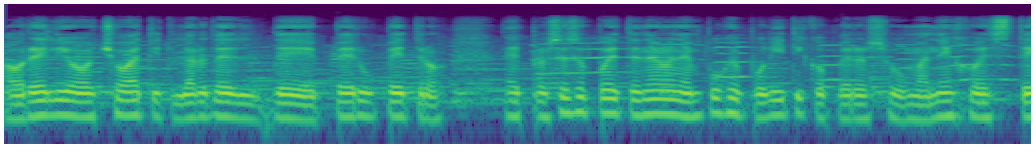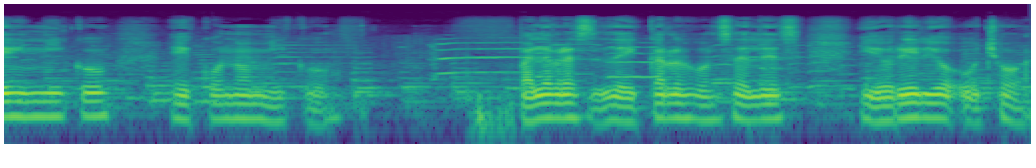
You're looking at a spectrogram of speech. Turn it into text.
Aurelio Ochoa, titular de Perú Petro. El proceso puede tener un empuje político, pero su manejo es técnico económico. Palabras de Carlos González y de Aurelio Ochoa.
